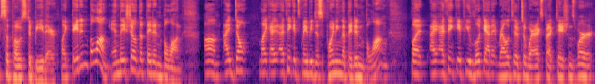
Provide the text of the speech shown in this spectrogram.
supposed to be there. Like they didn't belong, and they showed that they didn't belong. Um, I don't like I, I think it's maybe disappointing that they didn't belong, but I, I think if you look at it relative to where expectations were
